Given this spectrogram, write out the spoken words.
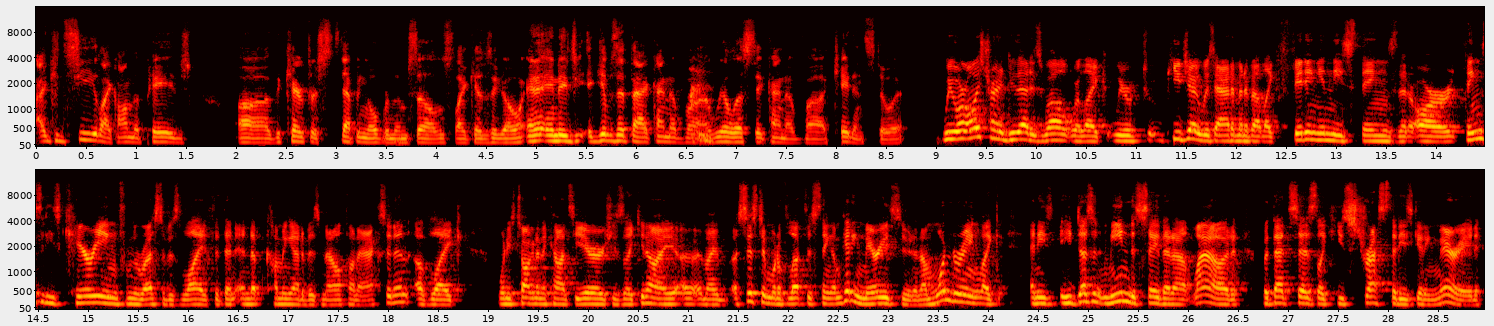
I could see like on the page uh the characters stepping over themselves like as they go. And, and it, it gives it that kind of uh, realistic kind of uh, cadence to it we were always trying to do that as well We're like we were pj was adamant about like fitting in these things that are things that he's carrying from the rest of his life that then end up coming out of his mouth on accident of like when he's talking to the concierge, he's like, you know, I, I, my assistant would have left this thing. I'm getting married soon, and I'm wondering, like, and he's he doesn't mean to say that out loud, but that says like he's stressed that he's getting married,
